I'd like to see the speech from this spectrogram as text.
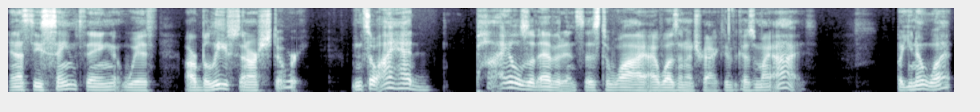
And that's the same thing with our beliefs and our story. And so I had piles of evidence as to why I wasn't attractive because of my eyes. But you know what?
